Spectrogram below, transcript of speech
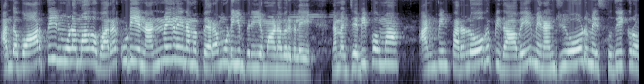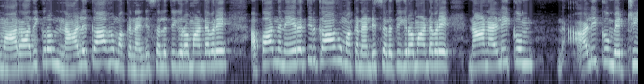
அந்த வார்த்தையின் மூலமாக வரக்கூடிய நன்மைகளை நம்ம பெற முடியும் பிரியமானவர்களே. நம்ம ஜெபிப்போமா? அன்பின் பரலோக பிதாவே மே நன்றியோடு மே ஸ்துதிக்கிறோம் ஆராதிக்கிறோம். நாளுக்காக உமக்கு நன்றி செலுத்துகிறோம் ஆண்டவரே. அப்பா அந்த நேரத்திற்காக உமக்கு நன்றி செலுத்துகிறோம் ஆண்டவரே. நான் அளிக்கும் அளிக்கும் வெற்றி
